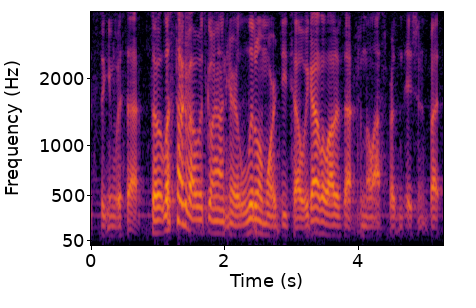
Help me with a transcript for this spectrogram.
sticking with that. So let's talk about what's going on here a little more detail. We got a lot of that from the last presentation, but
